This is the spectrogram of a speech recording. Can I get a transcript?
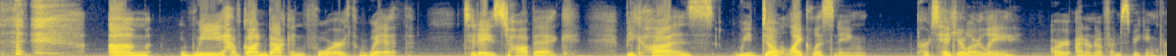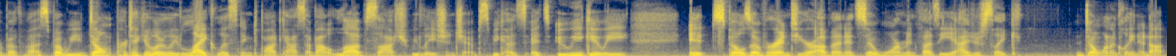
um, we have gone back and forth with today's topic because we don't like listening particularly or I don't know if I'm speaking for both of us, but we don't particularly like listening to podcasts about love slash relationships because it's ooey gooey. It spills over into your oven. It's so warm and fuzzy. I just like don't want to clean it up.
